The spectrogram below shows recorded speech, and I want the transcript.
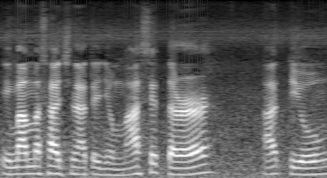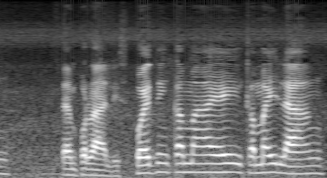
Imamassage natin yung masseter at yung temporalis. Pwedeng kamay, kamay lang,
